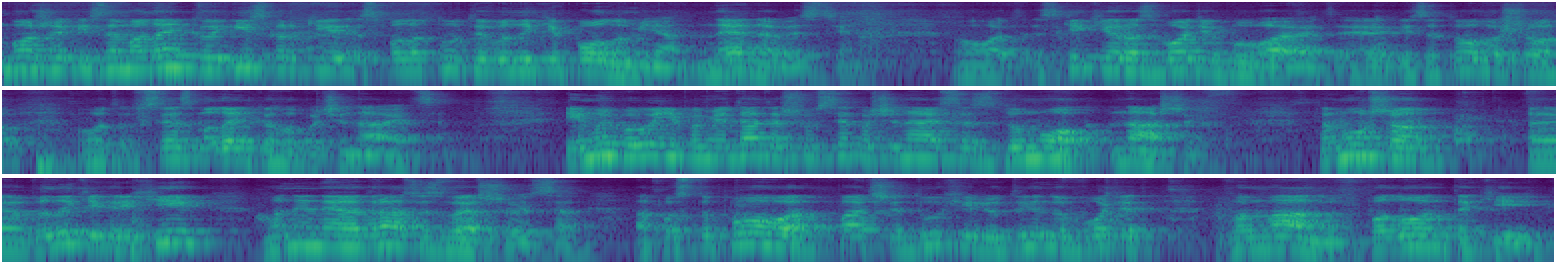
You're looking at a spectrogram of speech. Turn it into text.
може із за маленької іскорки спалахнути велике полум'я ненависті. От. Скільки розводів бувають е, із-за того, що от, все з маленького починається. І ми повинні пам'ятати, що все починається з думок наших. Тому що великі гріхи вони не одразу звершуються, а поступово падші духи людину вводять в оману, в полон такий,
